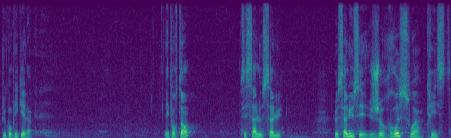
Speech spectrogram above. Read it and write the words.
Plus compliqué là. Et pourtant, c'est ça le salut. Le salut, c'est je reçois Christ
